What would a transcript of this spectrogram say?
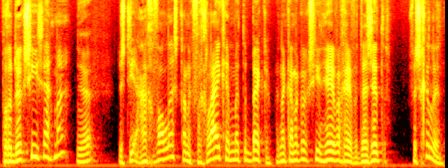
productie, zeg maar. Ja. Dus die aangevallen is, kan ik vergelijken met de backup. En dan kan ik ook zien, hé, hey, wacht even, daar zit verschil in.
